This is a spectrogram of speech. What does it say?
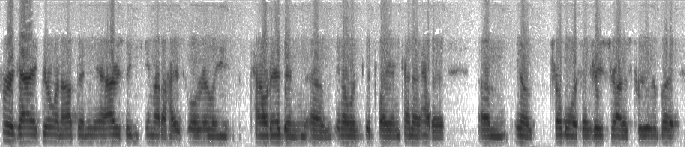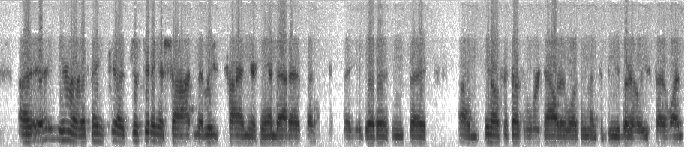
for a guy growing up, and yeah, obviously he came out of high school really touted, and um, you know was a good player, and kind of had a um, you know trouble with injuries throughout his career. But uh, you know, I think uh, just getting a shot and at least trying your hand at it, and say you did it, and say, um, you know, if it doesn't work out, it wasn't meant to be. But at least I went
